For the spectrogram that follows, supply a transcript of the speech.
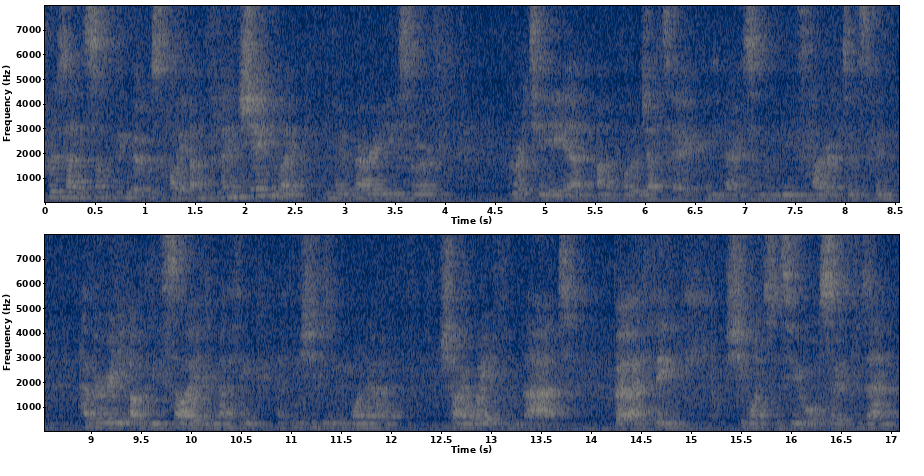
present something that was quite unflinching, like, you know, very sort of gritty and unapologetic. You know, some of these characters can have a really ugly side, and I think I think she didn't want to shy away from that. But I think she wanted to also present,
